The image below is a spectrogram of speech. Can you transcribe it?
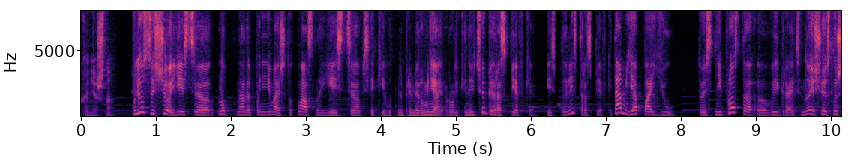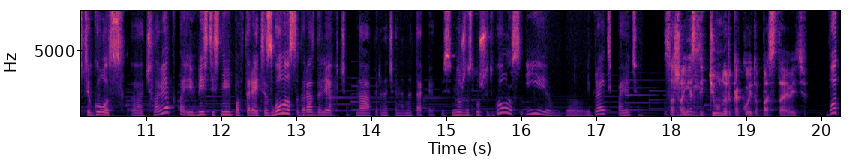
конечно. Плюс еще есть, э, ну, надо понимать, что классно есть э, всякие, вот, например, у меня ролики на YouTube, распевки. Есть плейлист распевки. Там я пою. То есть не просто э, вы играете, но еще и слышите голос человека и вместе с ним повторяете. С голоса гораздо легче на первоначальном этапе. То есть нужно слушать голос и играете, поете. Саша, а если тюнер какой-то поставить? Вот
